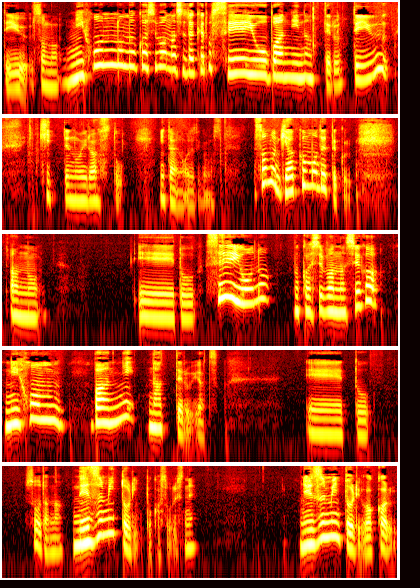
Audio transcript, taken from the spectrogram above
ていうその日本の昔話だけど西洋版になってるっていう切手のイラストみたいのが出てきます。その逆も出てくる。あのえーと、西洋の昔話が日本版になってるやつ。えっ、ー、とそうだなネズミ捕りとかそうですね。ネズミ捕りわかる？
